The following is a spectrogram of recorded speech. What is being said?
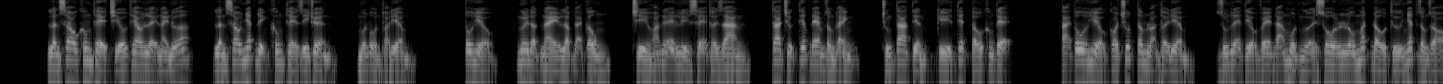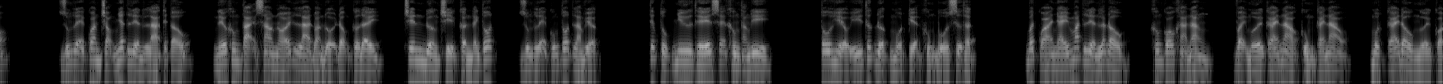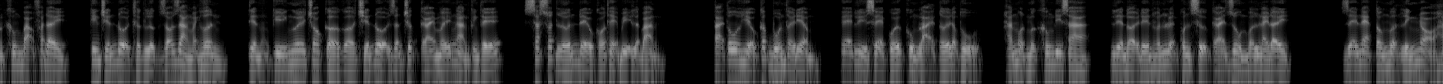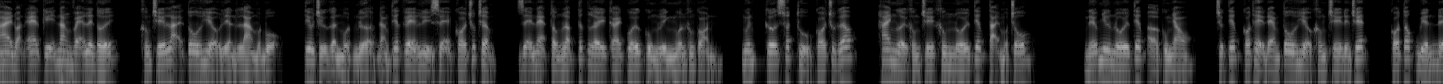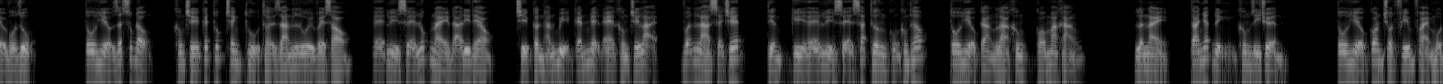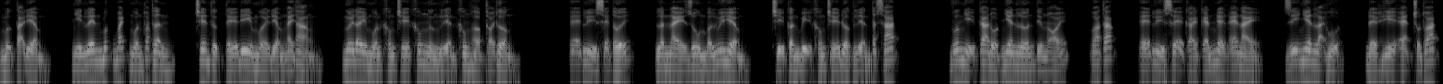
Lần sau không thể chiếu theo lệ này nữa, lần sau nhất định không thể di chuyển, muốn ổn thỏa điểm. Tôi hiểu, ngươi đợt này lập đại công, chỉ hoan nghệ lì xệ thời gian, ta trực tiếp đem dòng đánh, chúng ta tiền kỳ tiết tấu không tệ. Tại tôi hiểu có chút tâm loạn thời điểm dùng lệ tiểu v đã một người solo mất đầu thứ nhất dòng gió dùng lệ quan trọng nhất liền là tiết tấu, nếu không tại sao nói là đoàn đội động cơ đây, trên đường chỉ cần đánh tốt dùng lệ cũng tốt làm việc. Tiếp tục như thế sẽ không thắng đi. Tôi hiểu ý thức được một kiện khủng bố sự thật. Bất quá nháy mắt liền lắc đầu, không có khả năng, vậy mới cái nào cùng cái nào, một cái đầu người còn không bạo phát đây, kinh chiến đội thực lực rõ ràng mạnh hơn, tiền kỳ ngươi cho cờ gờ chiến đội dẫn trước cái mấy ngàn kinh tế sát suất lớn đều có thể bị lật bản. Tại tô hiểu cấp bốn thời điểm hệ lì xệ cuối cùng lại tới đậu thủ, hắn một mực không đi xa, liền đợi đến huấn luyện quân sự cái dùm bân này đây dễ nẹt tông mượn lính nhỏ hai đoạn e kỹ năng vẽ lên tới, khống chế lại tô hiểu liền làm một bộ, tiêu trừ gần một nửa đằng tiếc ghệ lì sẽ có chút chậm, dễ nẹt tổng lập tức lấy cái cuối cùng lính muốn không còn, nguyên cơ xuất thủ có chút gấp, hai người khống chế không nối tiếp tại một chỗ. Nếu như nối tiếp ở cùng nhau, trực tiếp có thể đem tô hiểu khống chế đến chết, có tốc biến đều vô dụng. Tô hiểu rất xúc động, khống chế kết thúc tranh thủ thời gian lui về sau, hệ lì xệ lúc này đã đi theo, chỉ cần hắn bị kén nhện e khống chế lại, vẫn là sẽ chết, tiền kỳ hệ lì xệ sát thương cũng không thấp, tô hiểu càng là không có ma kháng. Lần này, ta nhất định không di chuyển tôi hiểu con chuột phím phải một mực tại điểm, nhìn lên bức bách muốn thoát thân, trên thực tế đi mười điểm ngay thẳng, ngươi đây muốn khống chế không ngừng liền không hợp thói thường. Hệ lì sẽ tới, lần này dùm bận nguy hiểm, chỉ cần bị khống chế được liền tất sát. Vương nhị ca đột nhiên lớn tiếng nói, hoa tắc, hệ lì sẽ cái kén nện e này, dĩ nhiên lại hụt, để hi ed trốn thoát.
